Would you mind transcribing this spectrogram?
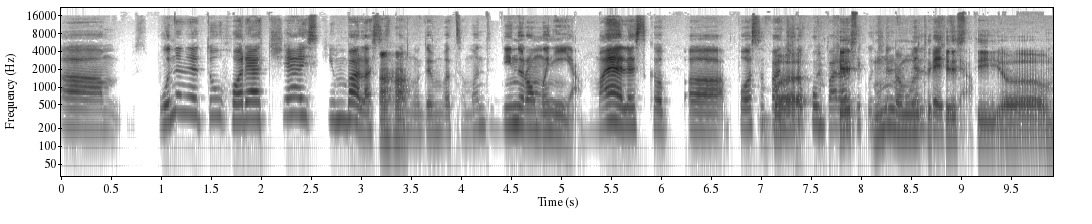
Uh, spune-ne tu, Horea, ce ai schimbat la sistemul Aha. de învățământ din România? Mai ales că uh, poți să faci Bă, și o comparație chesti- cu cel mult mai din multe Elveția. chestii. Uh,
